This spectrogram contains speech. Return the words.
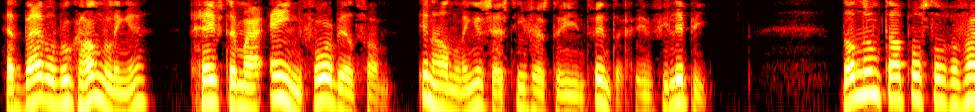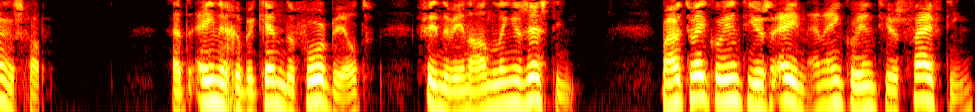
Het Bijbelboek Handelingen geeft er maar één voorbeeld van, in Handelingen 16 vers 23 in Filippi. Dan noemt de apostel gevangenschap. Het enige bekende voorbeeld vinden we in Handelingen 16. Maar uit 2 Korintiërs 1 en 1 Korintiërs 15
